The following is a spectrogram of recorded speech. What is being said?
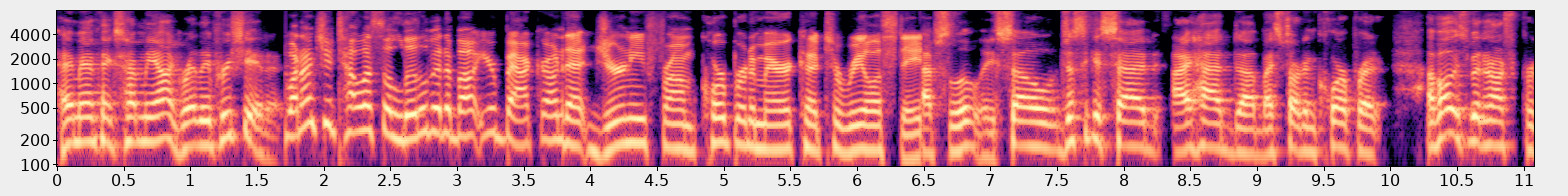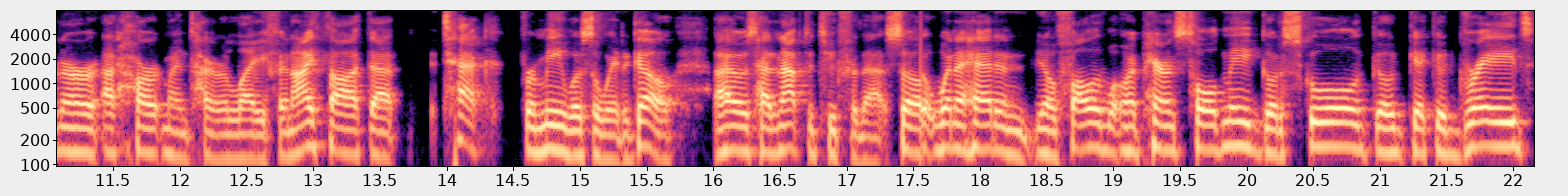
Hey, man, thanks for having me on. Greatly appreciate it. Why don't you tell us a little bit about your background, that journey from corporate America to real estate? Absolutely. So, just like I said, I had uh, my start in corporate. I've always been an entrepreneur at heart my entire life. And I thought that tech for me was the way to go. I always had an aptitude for that. So I went ahead and, you know, followed what my parents told me, go to school, go get good grades,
